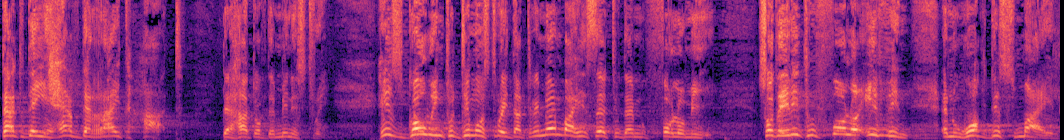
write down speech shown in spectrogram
that they have the right heart, the heart of the ministry. He's going to demonstrate that. Remember, he said to them, Follow me. So they need to follow even and walk this mile.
